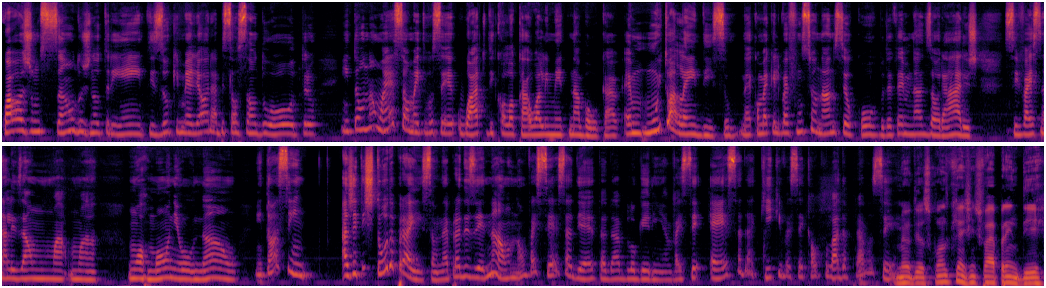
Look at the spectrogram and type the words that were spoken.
Qual a junção dos nutrientes, o que melhora a absorção do outro. Então não é somente você o ato de colocar o alimento na boca, é muito além disso, né? Como é que ele vai funcionar no seu corpo, determinados horários, se vai sinalizar uma, uma, um hormônio ou não. Então assim, a gente estuda para isso, né? Para dizer, não, não vai ser essa dieta da blogueirinha, vai ser essa daqui que vai ser calculada para você. Meu Deus, quando que a gente vai aprender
